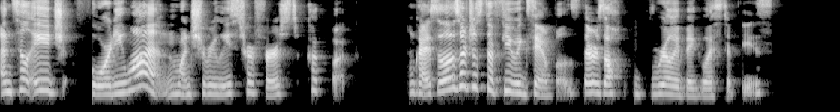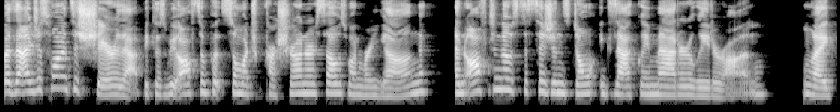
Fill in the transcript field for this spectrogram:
until age 41 when she released her first cookbook. Okay, so those are just a few examples. There's a really big list of these. But I just wanted to share that because we often put so much pressure on ourselves when we're young. And often those decisions don't exactly matter later on. Like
